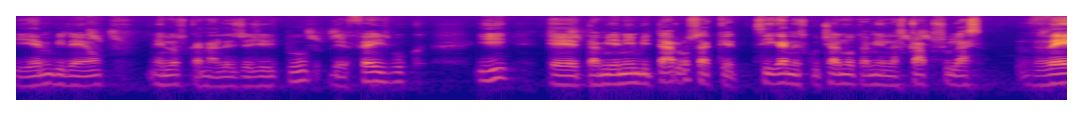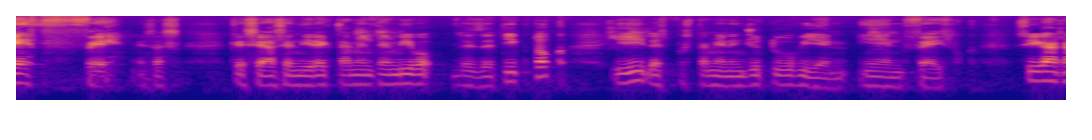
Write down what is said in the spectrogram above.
y en video en los canales de YouTube, de Facebook. Y eh, también invitarlos a que sigan escuchando también las cápsulas de fe, esas que se hacen directamente en vivo desde TikTok y después también en YouTube y en, en Facebook. Siga,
